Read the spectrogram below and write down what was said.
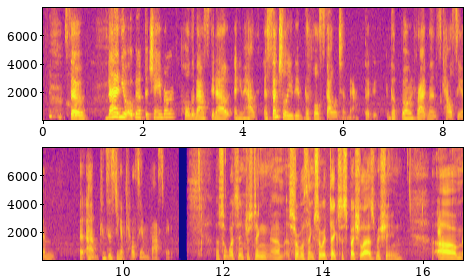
So then you open up the chamber, pull the basket out, and you have essentially the, the full skeleton there, the, the bone fragments, calcium, uh, um, consisting of calcium phosphate. So what's interesting, um, several things. So it takes a specialized machine, um,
